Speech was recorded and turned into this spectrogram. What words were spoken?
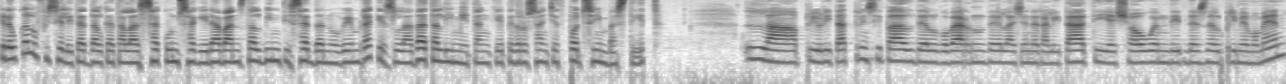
Creu que l'oficialitat del català s'aconseguirà abans del 27 de novembre, que és la data límit en què Pedro Sánchez pot ser investit? La prioritat principal del govern de la Generalitat, i això ho hem dit des del primer moment,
